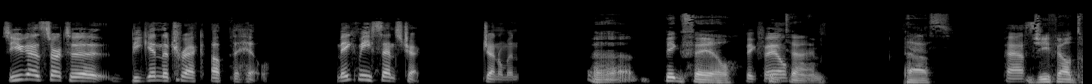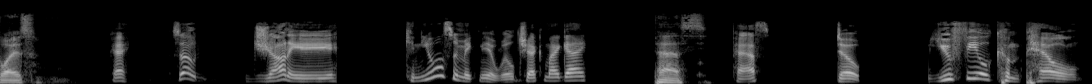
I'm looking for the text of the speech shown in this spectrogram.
So you guys start to begin the trek up the hill. Make me sense check, gentlemen. Uh, big fail. Big fail. Big time. Pass. Pass. G failed twice. Okay. So Johnny, can you also make me a will check, my guy? Pass. Pass. Dope. You feel compelled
